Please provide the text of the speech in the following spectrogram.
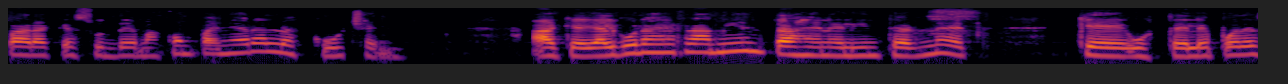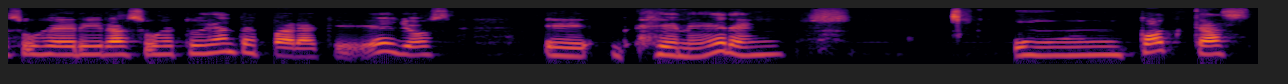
para que sus demás compañeros lo escuchen. Aquí hay algunas herramientas en el Internet que usted le puede sugerir a sus estudiantes para que ellos eh, generen un podcast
